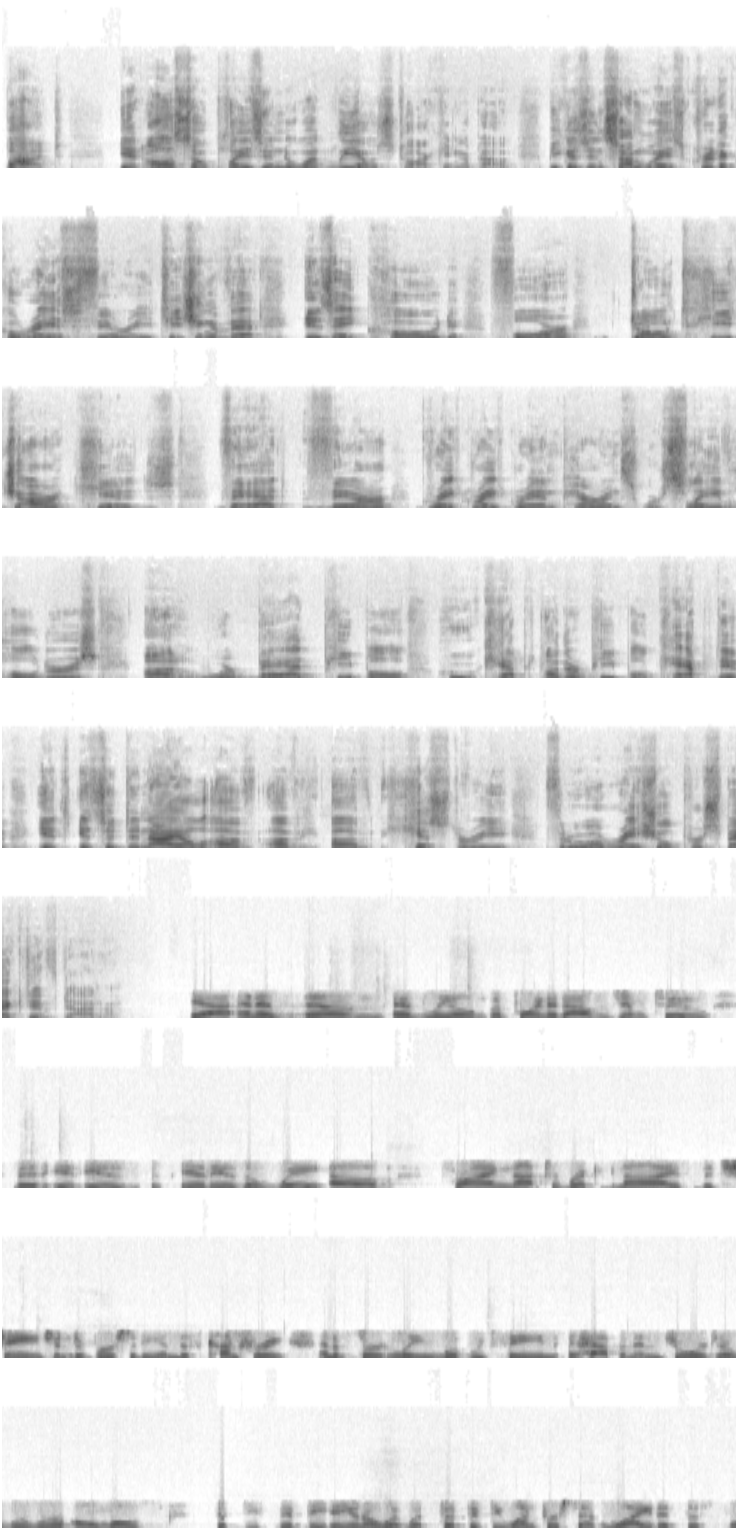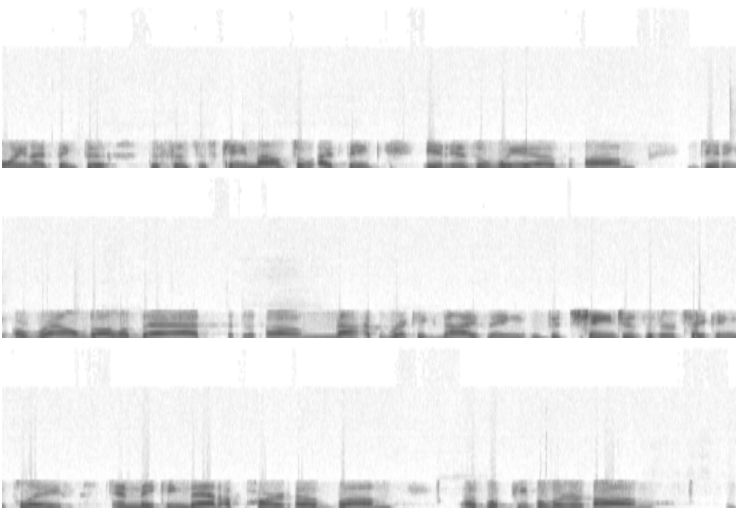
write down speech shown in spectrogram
But it also plays into what Leo's talking about, because in some ways, critical race theory, teaching of that, is a code for don't teach our kids that their great great grandparents were slaveholders, uh, were bad people who kept other people captive. It's, it's a denial of, of, of history through a racial perspective, Donna. Yeah, and as um, as Leo pointed out, and Jim too, that it is it is a way of trying not to recognize the change in diversity in this country, and of certainly what we've seen happen in Georgia, where we're almost 50 50 you know what what 51% white at this point i think the the census came out. So i think it is a way of um, getting around all of that, um, not recognizing the changes that are taking place, and making that a part of um, of what people are um,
